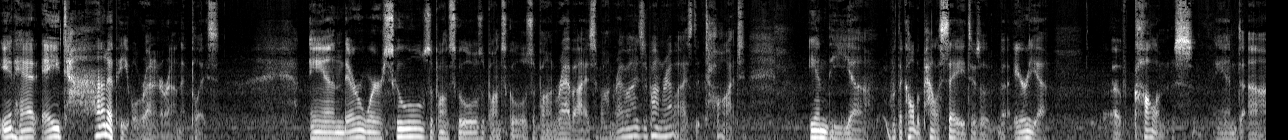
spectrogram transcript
It had a ton of people running around that place. And there were schools upon schools upon schools upon rabbis upon rabbis upon rabbis that taught in the uh, what they call the Palisades. There's a, area of columns, and uh,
